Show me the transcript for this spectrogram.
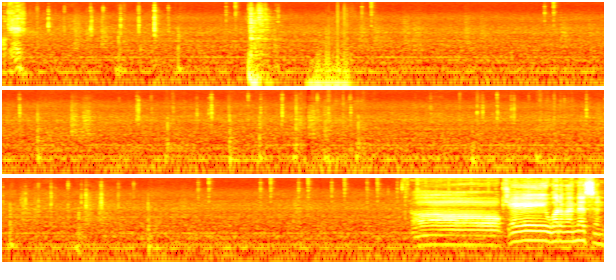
Okay. Okay, what am I missing?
